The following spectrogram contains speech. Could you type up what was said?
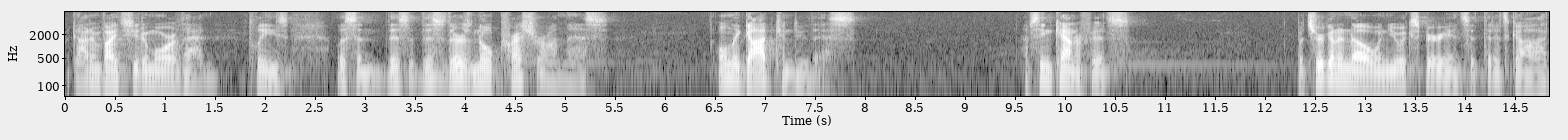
But God invites you to more of that. Please, listen, this, this, there's no pressure on this. Only God can do this. I've seen counterfeits, but you're going to know when you experience it that it's God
